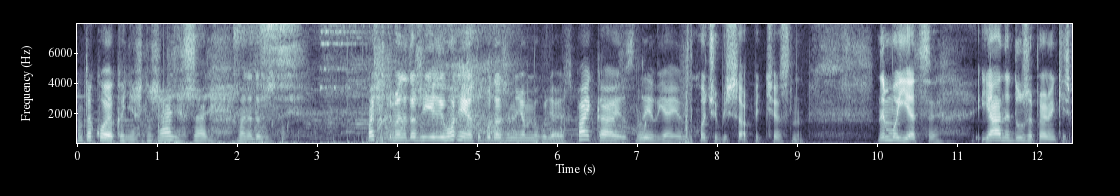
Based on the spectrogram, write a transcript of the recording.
Ну такое, конечно, жаль, жаль. У мене даже. Бачите, в мене даже є Леон, я тупо даже на ньому не гуляю. Спайка, злив, я його не хочу більше апати, чесно. Не моє це. Я не дуже прям якийсь.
